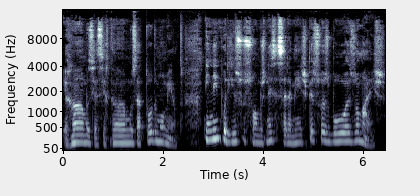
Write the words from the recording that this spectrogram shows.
Erramos e acertamos a todo momento, e nem por isso somos necessariamente pessoas boas ou mais.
